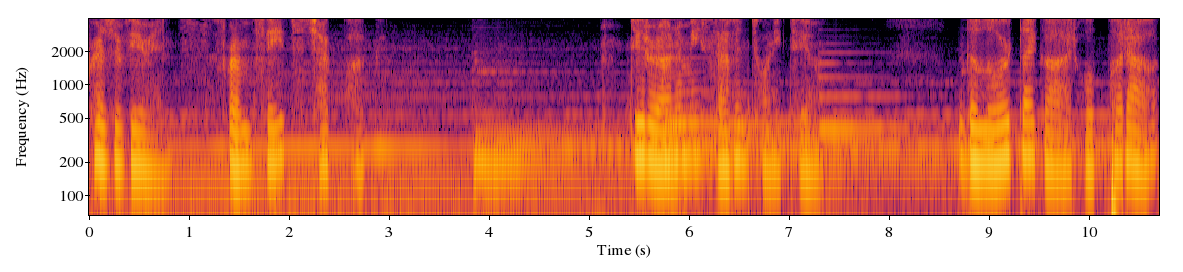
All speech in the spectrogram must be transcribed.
Perseverance from Faith's Checkbook. Deuteronomy 7:22. The Lord thy God will put out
